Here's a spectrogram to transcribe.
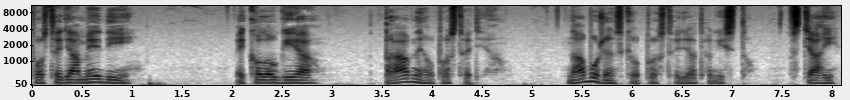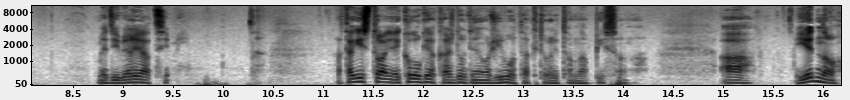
Prostredia médií. Ekológia právneho prostredia. Náboženského prostredia takisto. Vzťahy medzi veriacimi. A takisto aj ekológia každodenného života, ktorá je tam napísaná. A jedno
